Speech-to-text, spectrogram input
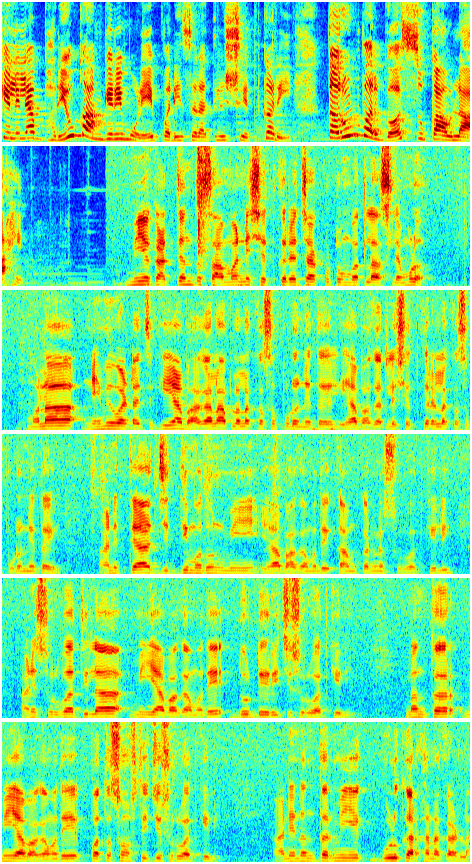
केलेल्या भरीव कामगिरीमुळे परिसरातील शेतकरी तरुण वर्ग सुकावला आहे. मी एक अत्यंत सामान्य शेतकऱ्याच्या कुटुंबातला असल्यामुळं मला नेहमी वाटायचं की या भागाला आपल्याला कसं पुढं नेता येईल ह्या भागातल्या शेतकऱ्याला कसं पुढं नेता येईल? आणि त्या जिद्दीमधून मी ह्या भागामध्ये काम करण्यास सुरुवात केली आणि सुरुवातीला मी या भागामध्ये दूध डेअरीची सुरुवात केली. नंतर मी या भागामध्ये पतसंस्थेची सुरुवात केली आणि नंतर मी एक गुळ कारखाना काढला.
